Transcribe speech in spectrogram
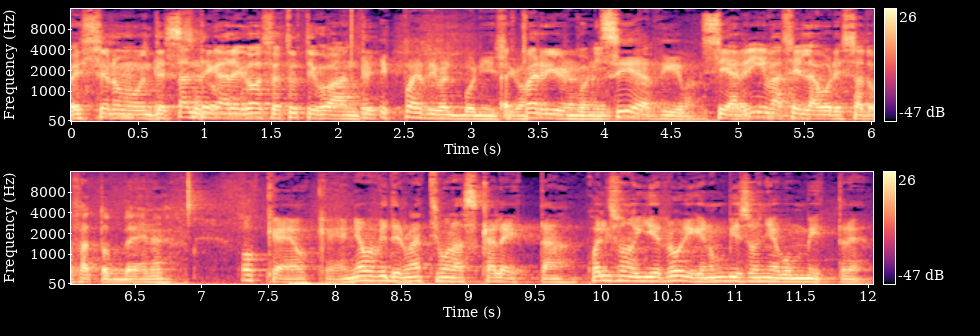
e se lo monta E tante care monta. cose a tutti quanti E, e poi arriva il bonifico. E poi arriva il bonifico Se arriva. se arriva se il lavoro è stato fatto bene Ok, ok, andiamo a vedere un attimo la scaletta. Quali sono gli errori che non bisogna commettere?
